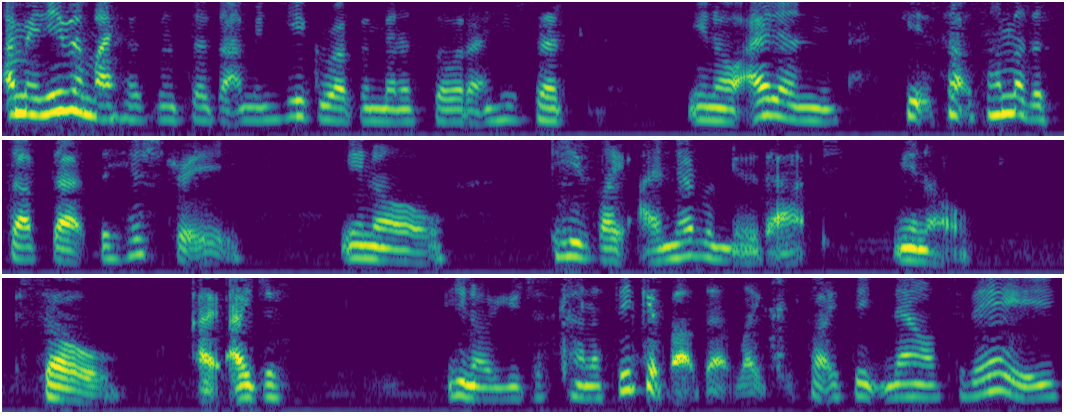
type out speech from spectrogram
I mean, even my husband said that. I mean, he grew up in Minnesota, and he said, you know, I didn't. He, some, some of the stuff that the history, you know, he's like, I never knew that, you know, so I, I just, you know, you just kind of think about that. Like, so I think now today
